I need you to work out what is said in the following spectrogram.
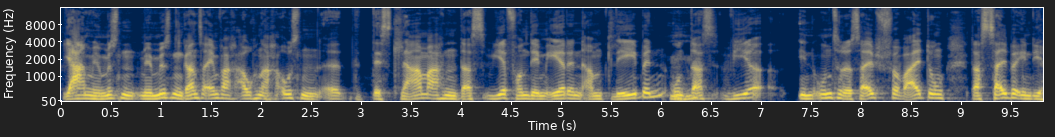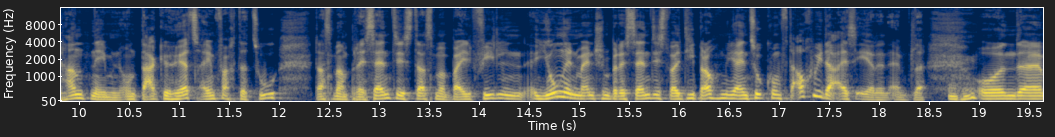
Ja, wir müssen, wir müssen ganz einfach auch nach außen äh, das klar machen, dass wir von dem Ehrenamt leben mhm. und dass wir in unserer Selbstverwaltung das selber in die Hand nehmen. Und da gehört es einfach dazu, dass man präsent ist, dass man bei vielen jungen Menschen präsent ist, weil die brauchen wir in Zukunft auch wieder als Ehrenämtler. Mhm. Und äh,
